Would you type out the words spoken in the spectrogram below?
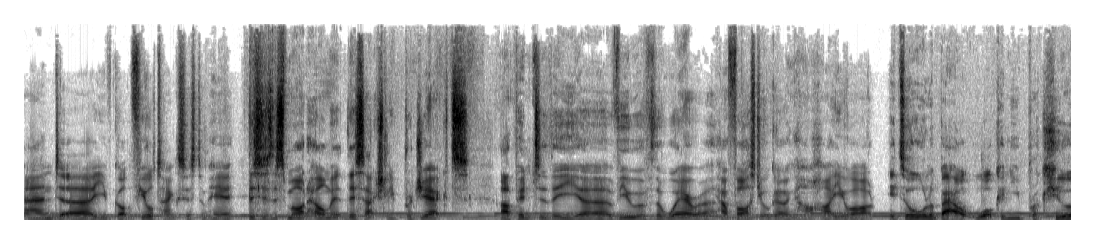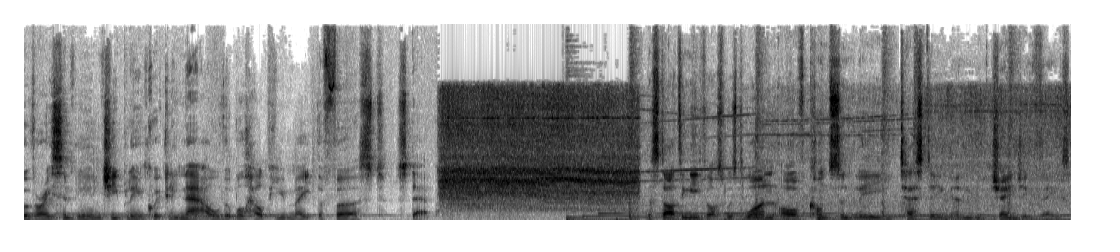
and uh, you've got the fuel tank system here. This is the smart helmet. This actually projects up into the uh, view of the wearer, how fast you're going, how high you are. It's all about what can you procure very simply and cheaply and quickly now that will help you make the first step. The starting ethos was one of constantly testing and changing things.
